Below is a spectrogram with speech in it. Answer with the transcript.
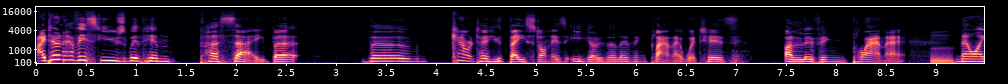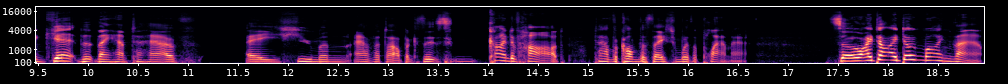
I don't have issues with him per se, but the character he's based on is Ego the Living Planet, which is a living planet. Hmm. Now, I get that they had to have a human avatar because it's kind of hard to have a conversation with a planet. So I don't, I don't mind that.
